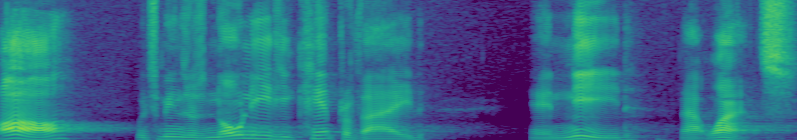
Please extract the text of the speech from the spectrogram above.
All, which means there's no need he can't provide, and need, not wants.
